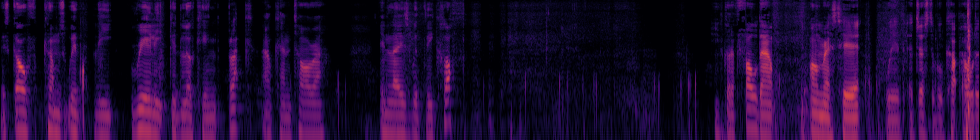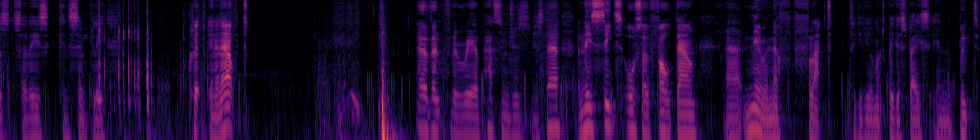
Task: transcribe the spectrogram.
this Golf comes with the really good looking black Alcantara inlays with the cloth. You've got a fold out armrest here with adjustable cup holders. So these can simply clip in and out. Air vent for the rear passengers just there. And these seats also fold down uh, near enough flat to give you a much bigger space in the boot.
